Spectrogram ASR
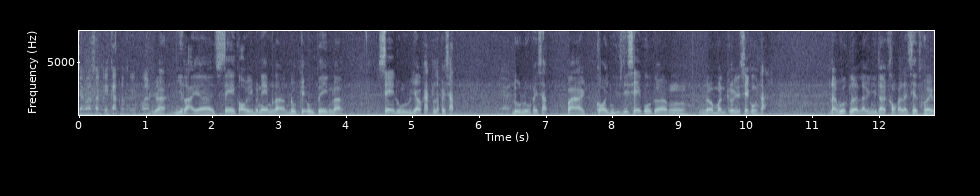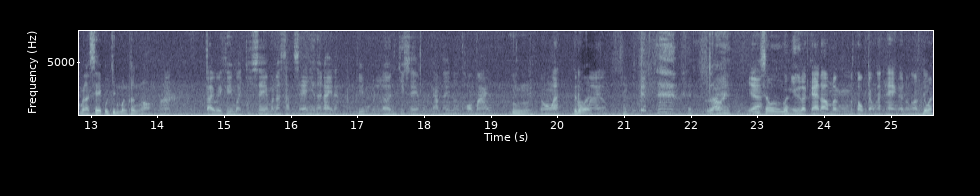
chắc là sách cái cách việc của anh dạ. với lại à, xe thì bên em là được cái ưu tiên là xe luôn giao khách là phải sạch Dạ. luôn luôn phải sạch và coi như chiếc xe của um, mình coi là xe của người ta là bước lên là như là không phải là xe thuê mà là xe của chính bản thân họ rồi. Tại vì khi mà chiếc xe mà nó sạch sẽ như thế này nè khi mà mình lên chiếc xe mình cảm thấy nó thoải mái ừ. đúng không anh Đúng thoải rồi. mái lắm. Rồi dạ. sao cũng như là cái đó mình, mình tôn trọng khách hàng đó đúng không đúng rồi.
